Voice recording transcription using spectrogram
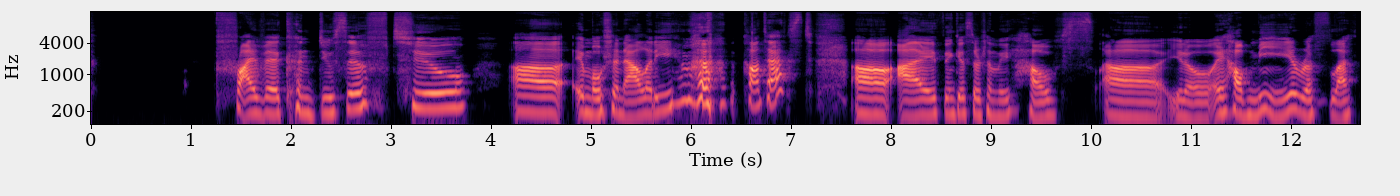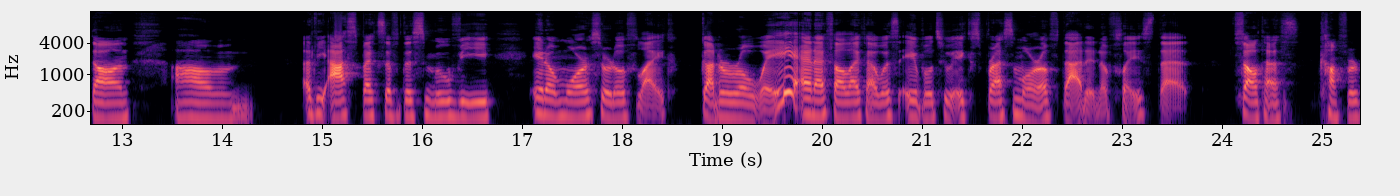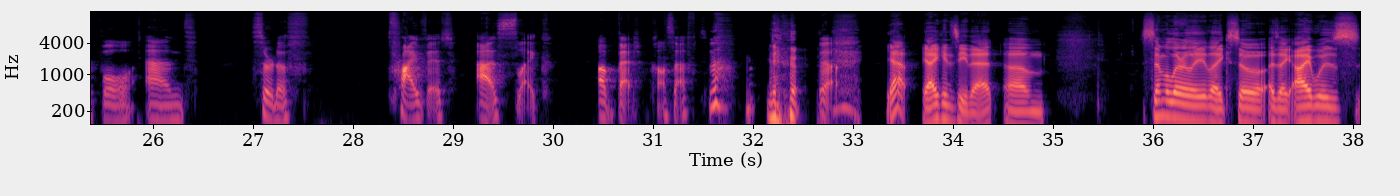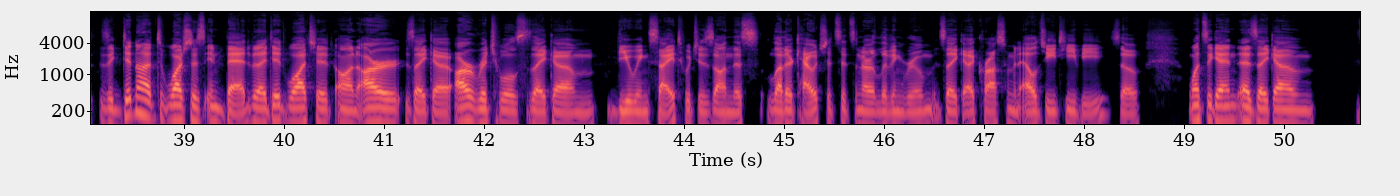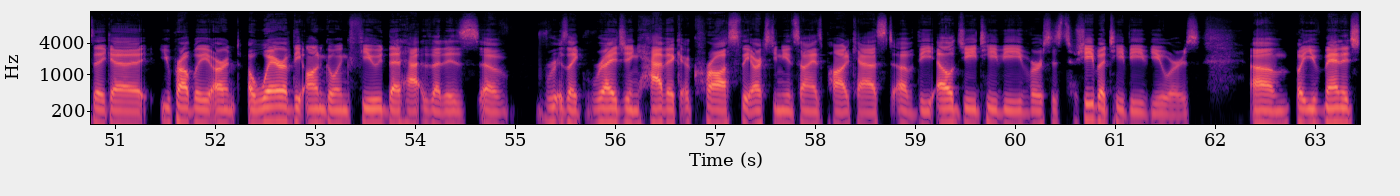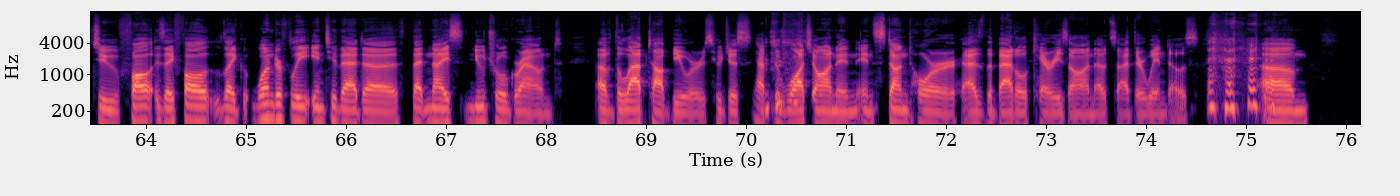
private, conducive to uh, emotionality context, uh, I think it certainly helps. Uh, you know, it helped me reflect on um, the aspects of this movie in a more sort of like guttural way, and I felt like I was able to express more of that in a place that felt as comfortable and sort of private as like a bed concept. yeah. Yeah, yeah, I can see that. Um, similarly, like so, as like I was like did not watch this in bed, but I did watch it on our like uh, our rituals like um viewing site, which is on this leather couch that sits in our living room. It's like across from an LG TV. So once again, as like um it's like uh you probably aren't aware of the ongoing feud that ha- that is uh, is like raging havoc across the Arts Union Science podcast of the LG TV versus Toshiba TV viewers um, but you've managed to fall as they fall like wonderfully into that uh, that nice neutral ground of the laptop viewers who just have to watch on in, in stunned horror as the battle carries on outside their windows. Um,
